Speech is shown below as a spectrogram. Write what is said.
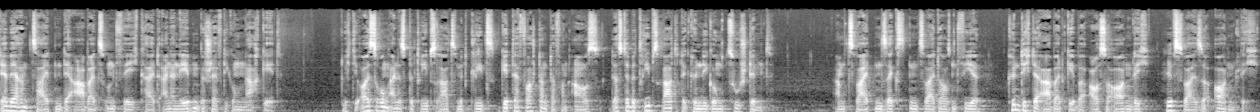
der während Zeiten der Arbeitsunfähigkeit einer Nebenbeschäftigung nachgeht. Durch die Äußerung eines Betriebsratsmitglieds geht der Vorstand davon aus, dass der Betriebsrat der Kündigung zustimmt. Am 2.6.2004 kündigt der Arbeitgeber außerordentlich, hilfsweise ordentlich.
